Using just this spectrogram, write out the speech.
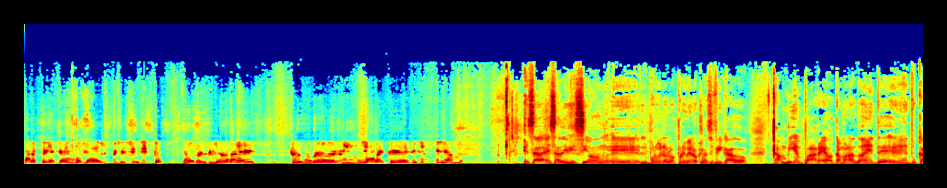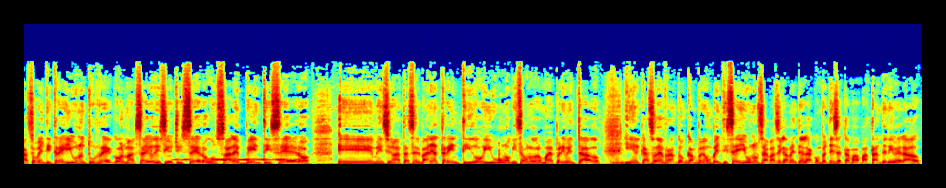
mala experiencia de un boxeador perderse invicto, ya lo perdí, ahora es ser un obrero de ring y ahora hay que seguir peleando. Esa, esa división, eh, por lo menos los primeros clasificados, están bien parejos. Estamos hablando de gente, eh, en tu caso 23 y 1 en tu récord, Maxayo 18 y 0, González 20 y 0, eh, mencionaste a Selvania 32 y 1, quizás uno de los más experimentados, y en el caso de Frampton, campeón 26 y 1. O sea, básicamente la competencia está más, bastante nivelado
